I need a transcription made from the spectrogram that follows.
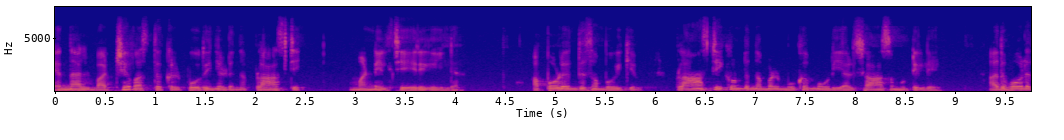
എന്നാൽ ഭക്ഷ്യവസ്തുക്കൾ പൊതിഞ്ഞിടുന്ന പ്ലാസ്റ്റിക് മണ്ണിൽ ചേരുകയില്ല. അപ്പോൾ എന്ത് സംഭവിക്കും? പ്ലാസ്റ്റിക് കൊണ്ട് നമ്മൾ മുഖം മൂടിയാൽ ശ്വാസം മുട്ടില്ലേ? അതുപോലെ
